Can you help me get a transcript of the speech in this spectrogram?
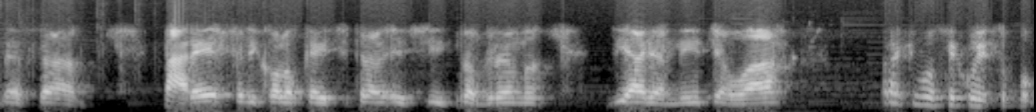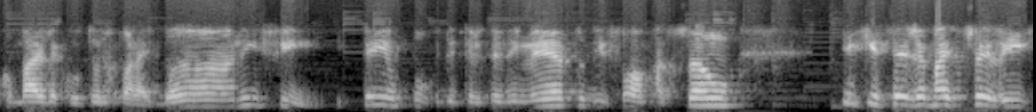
nessa tarefa de colocar esse, esse programa diariamente ao ar, para que você conheça um pouco mais da cultura paraibana, enfim, tenha um pouco de entretenimento, de informação e que seja mais feliz.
